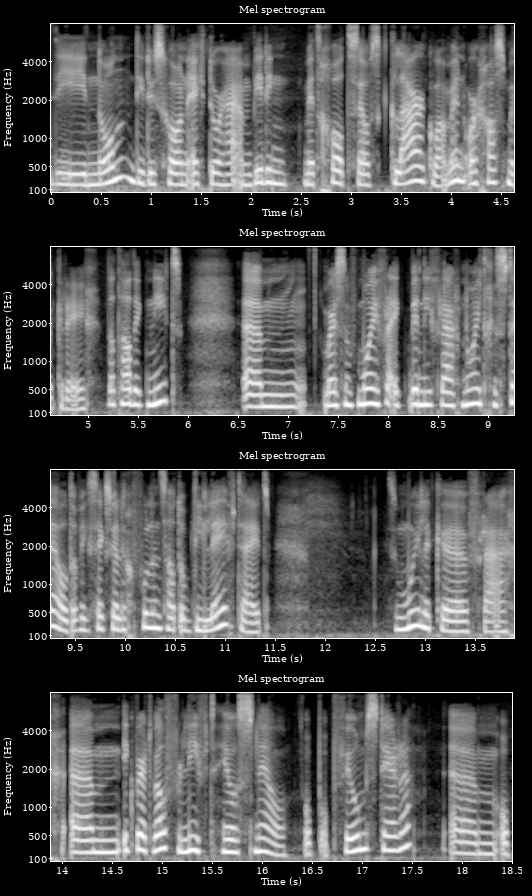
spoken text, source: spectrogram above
Die non, die dus gewoon echt door haar aanbidding met God zelfs klaar kwam en orgasme kreeg. Dat had ik niet. Ehm, maar het is een mooie vraag. Ik ben die vraag nooit gesteld of ik seksuele gevoelens had op die leeftijd. Het is een moeilijke vraag. Ehm, ik werd wel verliefd heel snel op, op filmsterren, ehm, op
